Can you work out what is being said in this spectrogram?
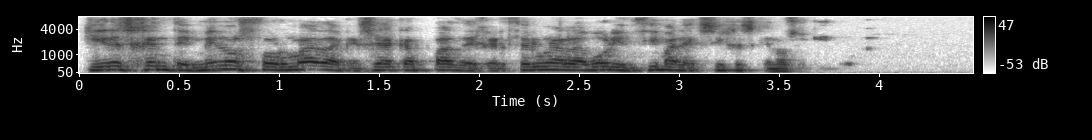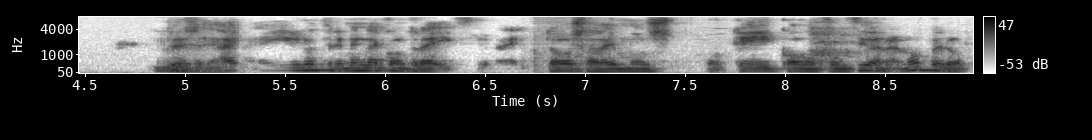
quieres gente menos formada que sea capaz de ejercer una labor y encima le exiges que no se equivoque. Entonces, hay, una tremenda contradicción. Todos sabemos por qué y cómo funciona, ¿no? Pero,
